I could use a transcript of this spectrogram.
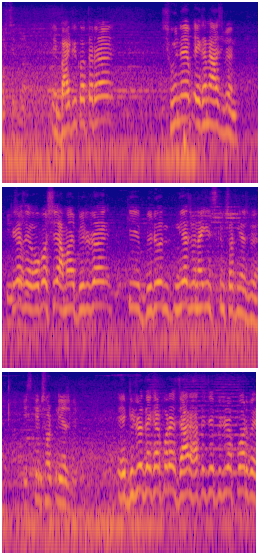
মসজিদ মার্কেট। এই বাড়ির কথাটা শুনে এখানে আসবেন। ঠিক আছে অবশ্যই আমার ভিডিওটা কি ভিডিও নিয়ে আসবে নাকি স্ক্রিনশট নিয়ে আসবে? স্ক্রিনশট নিয়ে আসবে। এই ভিডিও দেখার পরে যার হাতে যে ভিডিওটা পড়বে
